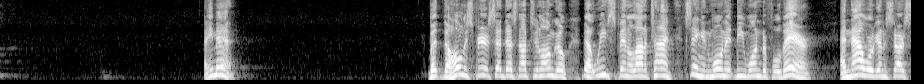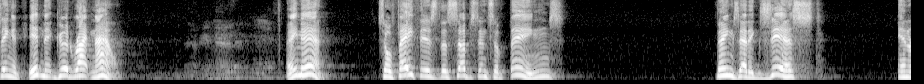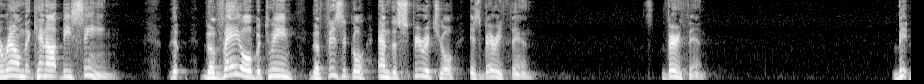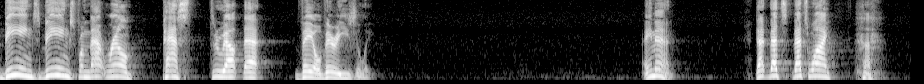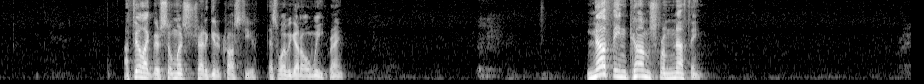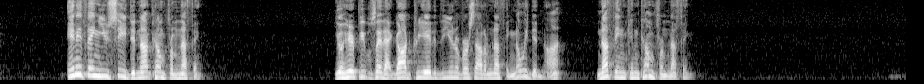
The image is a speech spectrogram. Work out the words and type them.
Amen. But the Holy Spirit said that's not too long ago that we've spent a lot of time singing, Won't It Be Wonderful There? And now we're going to start singing, Isn't It Good Right Now? Amen. So faith is the substance of things, things that exist in a realm that cannot be seen. The, the veil between the physical and the spiritual is very thin. Very thin. Be- beings, beings from that realm pass throughout that veil very easily. Amen. That, that's, that's why huh, I feel like there's so much to try to get across to you. That's why we got all week, right? Nothing comes from nothing. Anything you see did not come from nothing. You'll hear people say that God created the universe out of nothing. No, He did not. Nothing can come from nothing.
